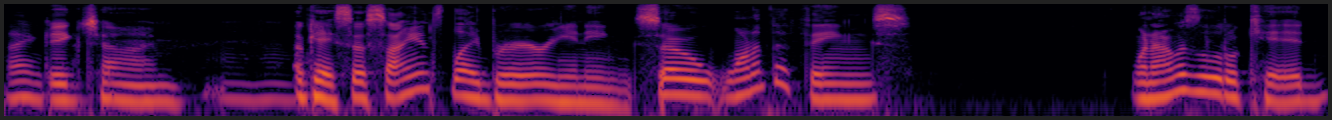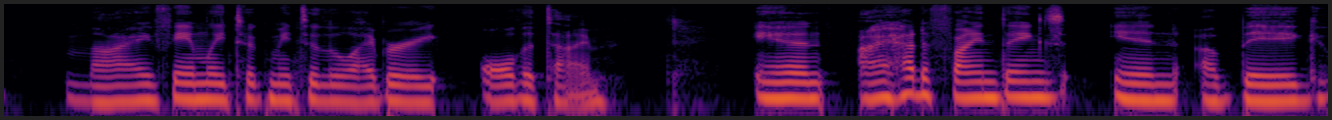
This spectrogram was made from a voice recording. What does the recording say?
I big time. Mm-hmm. Okay, so science librarianing. So one of the things when I was a little kid, my family took me to the library all the time. And I had to find things in a big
